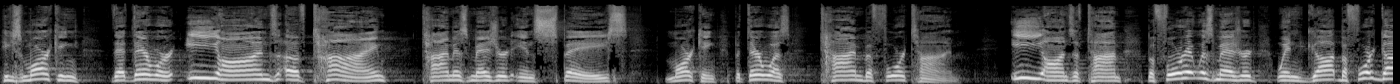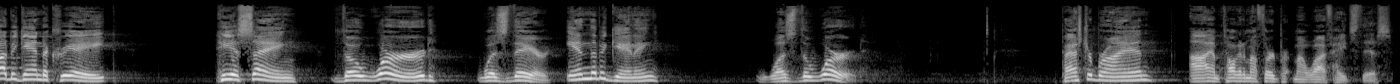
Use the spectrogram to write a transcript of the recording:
He's marking that there were eons of time. Time is measured in space, marking, but there was time before time. Eons of time before it was measured when God, before God began to create, he is saying the Word was there. In the beginning was the Word. Pastor Brian, I am talking to my third, my wife hates this.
